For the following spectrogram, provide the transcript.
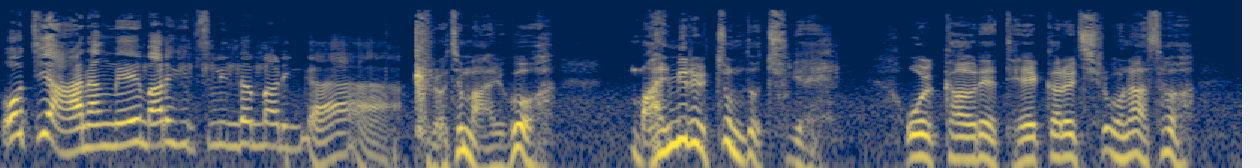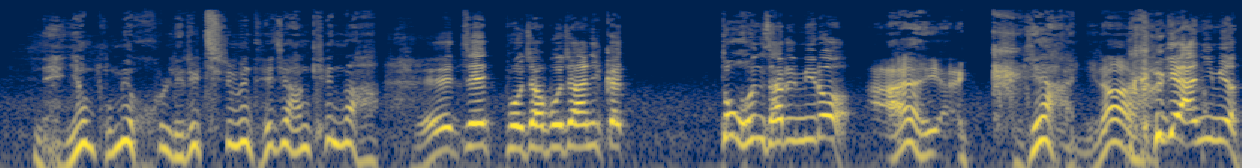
어찌 안학내의 말에 휩쓸린단 말인가? 그러지 말고 말미를 좀 더 주게. 올 가을에 대가를 치르고 나서 내년 봄에 혼례를 치르면 되지 않겠나? 이제 보자 보자 하니까 또 혼사를 밀어. 아, 아, 그게 아니라 그게 아니면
